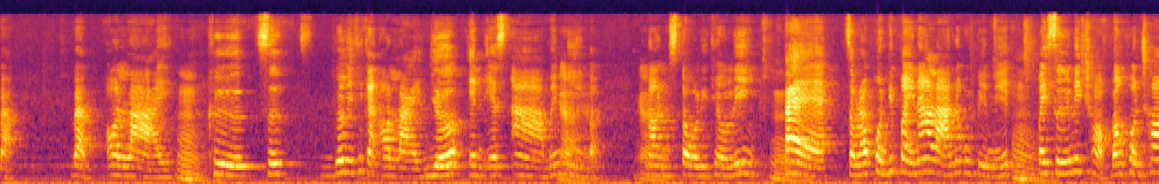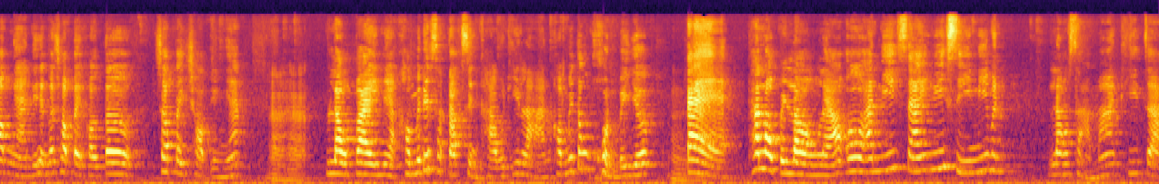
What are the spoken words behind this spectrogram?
แบบ แบบออนไลน์อืมคือซื้อด้วยวิธีการออนไลน์เยอะ NSR ไม่มีอ่าแบบอ่า non store retailing อืมแต่สำหรับคนที่ไปหน้าร้านนะคุณปิมิตรอืมไปซื้อในช็อปบางคนชอบงานดิฉันก็ชอบไปเคาน์เตอร์ ชอบไปช็อปอย่างเงี้ยอ่าฮะเราไปเนี่ยเขาไม่ได้สต็อกสินค้าไว้ที่ร้านเขาไม่ต้องขนไปเยอะอืมแต่ถ้าเราไปลองแล้ว เออ อันนี้ไซส์นี้สีนี้มันเราสามารถที่จะ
